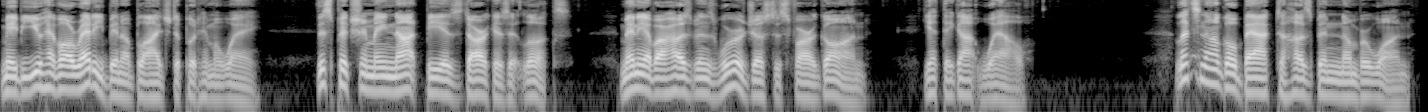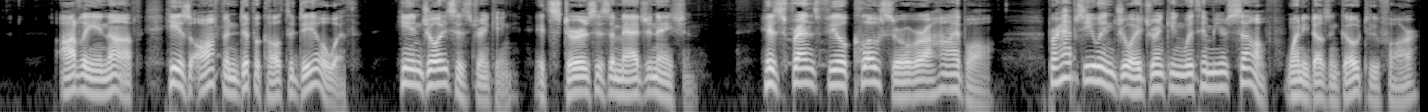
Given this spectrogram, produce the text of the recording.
Maybe you have already been obliged to put him away. This picture may not be as dark as it looks. Many of our husbands were just as far gone, yet they got well. Let's now go back to husband number one. Oddly enough, he is often difficult to deal with. He enjoys his drinking, it stirs his imagination. His friends feel closer over a highball. Perhaps you enjoy drinking with him yourself when he doesn't go too far.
